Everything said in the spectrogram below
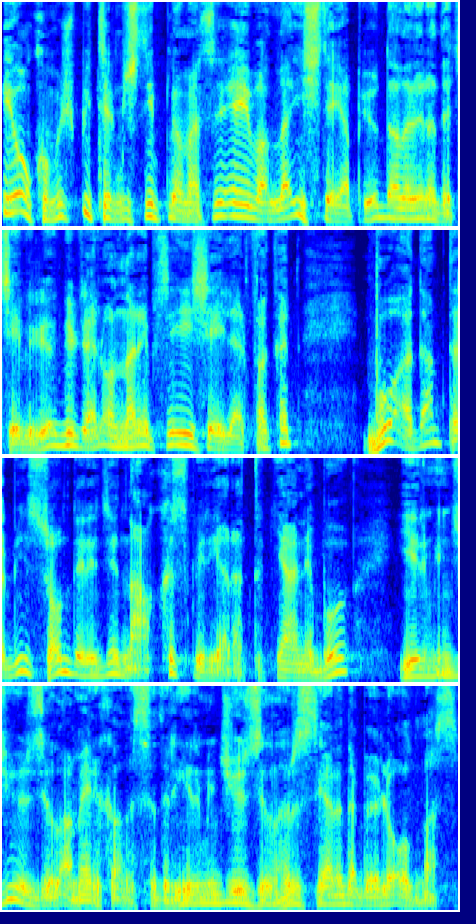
E okumuş, bitirmiş diploması, eyvallah işte yapıyor, dalavera da çeviriyor. Güzel, onlar hepsi iyi şeyler. Fakat bu adam tabii son derece nakıs bir yaratık. Yani bu 20. yüzyıl Amerikalısıdır. 20. yüzyılın Hristiyanı da böyle olmaz.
